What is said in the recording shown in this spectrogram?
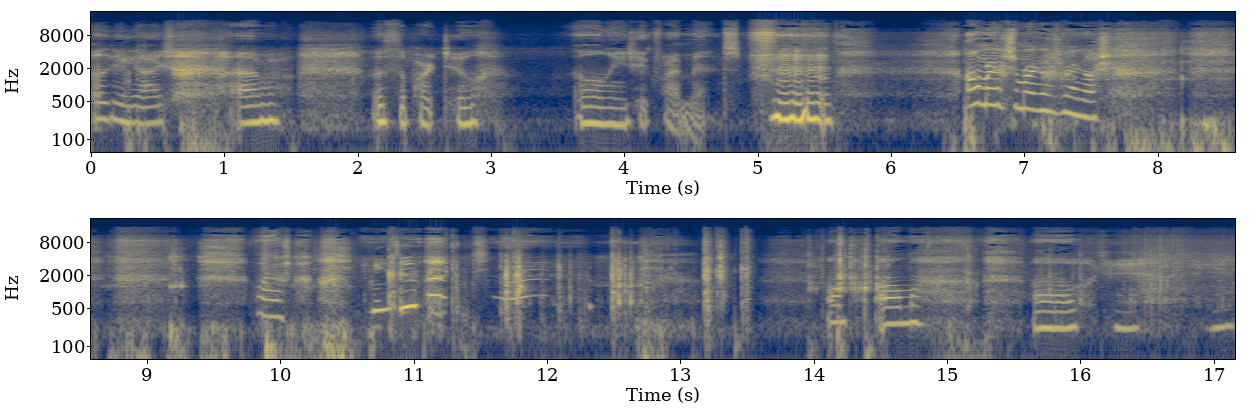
Okay, guys. Um, this is the part two. It'll only take five minutes. oh my gosh! Oh my gosh! Oh my gosh! Oh my gosh! Me too. Um. Um. Uh, okay. okay.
